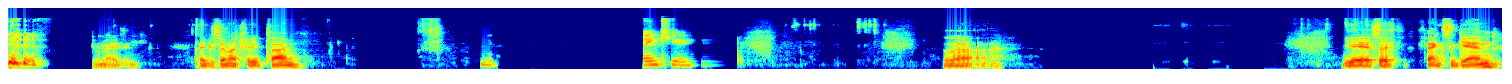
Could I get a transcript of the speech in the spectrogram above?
Amazing. Thank you so much for your time. Thank you. Uh, yeah, so thanks again,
